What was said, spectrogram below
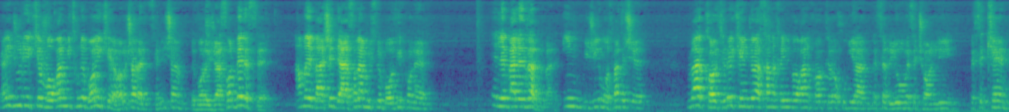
یعنی جوری که واقعا می‌تونه با اینکه حالا شاید از هم به بالای 10 سال برسه اما یه بچه 10 سال هم می‌تونه بازی کنه. ل- و لذت ببره این ویژگی مثبتشه و کاراکترهایی که اینجا هستن خیلی واقعا کاراکترها خوبی هستن مثل ریو مثل چانلی مثل کن.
